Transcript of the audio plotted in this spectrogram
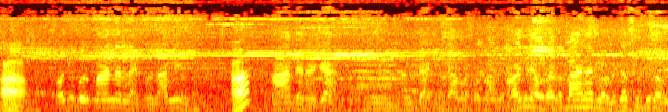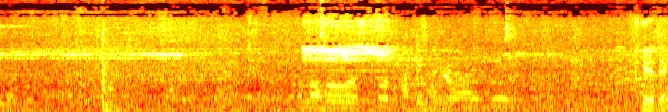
अँ। बाँधेर क्या तिनवटा तिनवटा भएर बाँधेर अहिले ल्याउँदा त बानरले हुनु क्या सुविधा हुन्छ ओहो यस्तो थाकिसक्यो के अरे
